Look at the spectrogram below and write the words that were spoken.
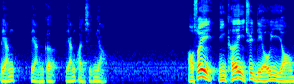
两两个两款新药。好，所以你可以去留意哦。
